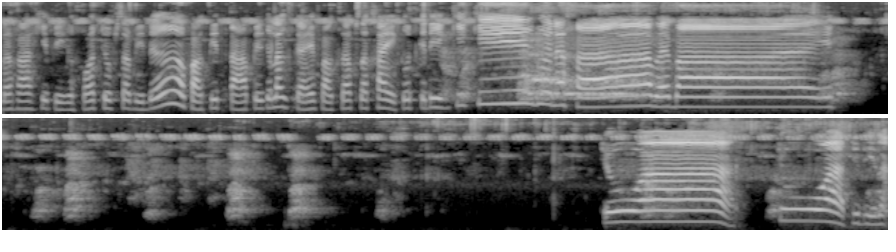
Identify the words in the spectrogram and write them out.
นะคะ คลิปนี้ก็ขอจบสับเด้อฝากติดตามเป็นกำลังใจ ฝากซับสไครต์กดกระดิ่งกิ๊กๆด้วยนะคะ บ๊ายบายจวด จวดอยู่ดีละ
